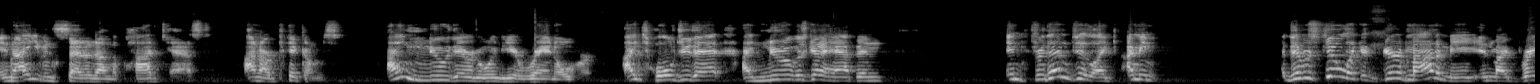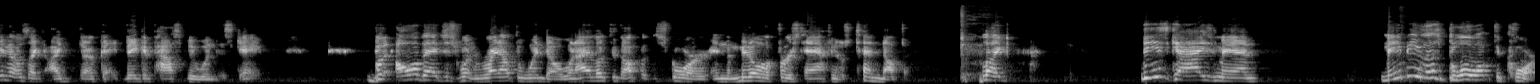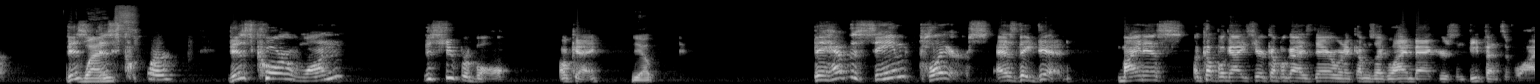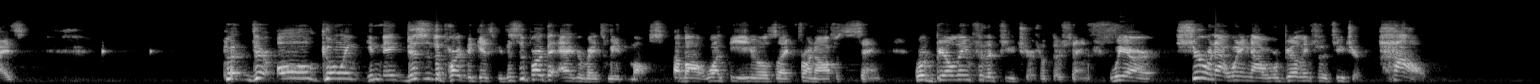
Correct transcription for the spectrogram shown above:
and I even said it on the podcast on our pickums. I knew they were going to get ran over. I told you that. I knew it was going to happen. And for them to like, I mean, there was still like a good amount of me in my brain that was like, I okay, they could possibly win this game. But all that just went right out the window when I looked up at the score in the middle of the first half and it was ten nothing. Like these guys, man. Maybe let's blow up the core. This Wentz. this core, this core won the Super Bowl. Okay, Yep. they have the same players as they did, minus a couple guys here, a couple guys there when it comes like linebackers and defensive wise. But they're all going. they- This is the part that gets me. This is the part that aggravates me the most about what the Eagles like front office is saying. We're building for the future. Is what they're saying. We are sure we're not winning now. We're building for the future. How?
